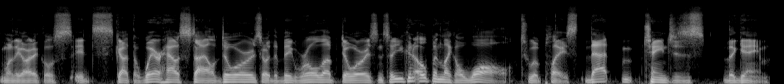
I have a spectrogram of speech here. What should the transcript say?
one of the articles, it's got the warehouse style doors or the big roll up doors, and so you can open like a wall to a place. That changes the game.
